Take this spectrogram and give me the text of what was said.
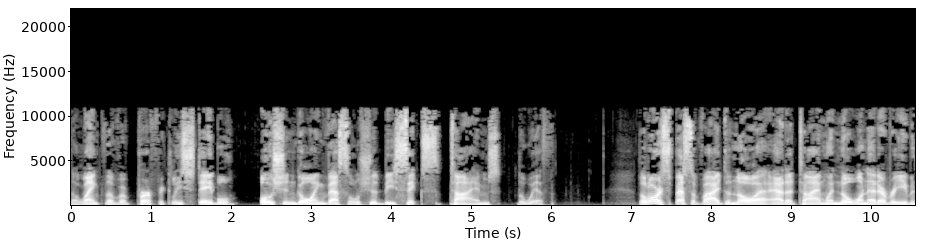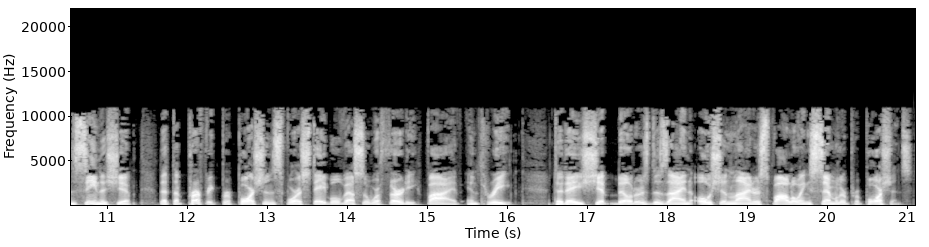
The length of a perfectly stable ocean going vessel should be six times the width. The Lord specified to Noah at a time when no one had ever even seen a ship that the perfect proportions for a stable vessel were thirty, five, and 3. Today's shipbuilders design ocean liners following similar proportions.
